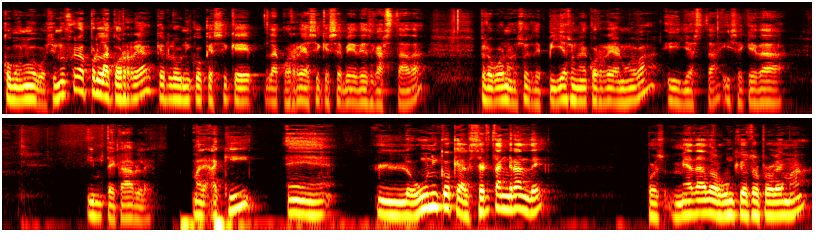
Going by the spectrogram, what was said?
como nuevo. Si no fuera por la correa, que es lo único que sí que la correa sí que se ve desgastada, pero bueno, eso te pillas una correa nueva y ya está, y se queda impecable. Vale, aquí eh, lo único que al ser tan grande, pues me ha dado algún que otro problema,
